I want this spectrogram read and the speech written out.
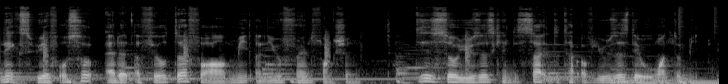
Next, we have also added a filter for our Meet a New Friend function. This is so users can decide the type of users they will want to meet.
